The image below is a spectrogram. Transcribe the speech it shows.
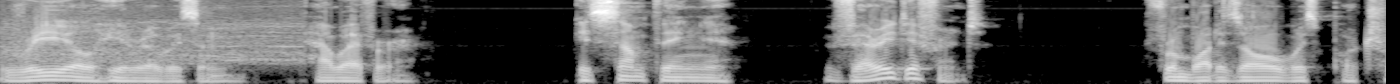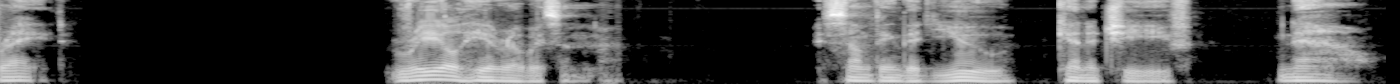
Real heroism, however, is something very different from what is always portrayed. Real heroism is something that you can achieve now,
